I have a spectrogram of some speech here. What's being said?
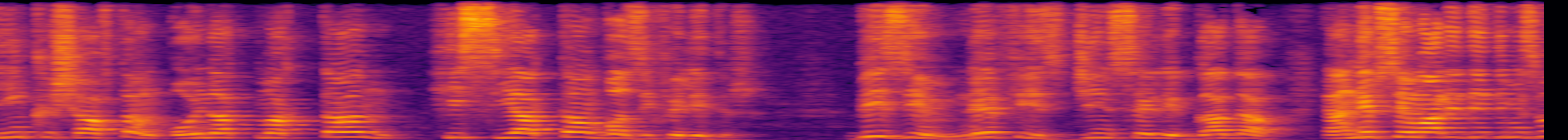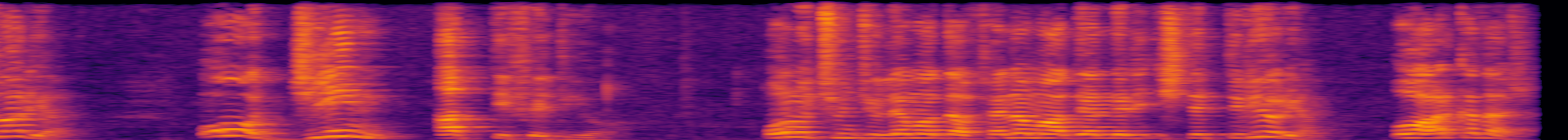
inkışaftan, oynatmaktan, hissiyattan vazifelidir. Bizim nefis, cinseli, gadap, yani nefs emare dediğimiz var ya, o cin aktif ediyor. 13. lemada fena madenleri işlettiriyor ya, o arkadaş.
